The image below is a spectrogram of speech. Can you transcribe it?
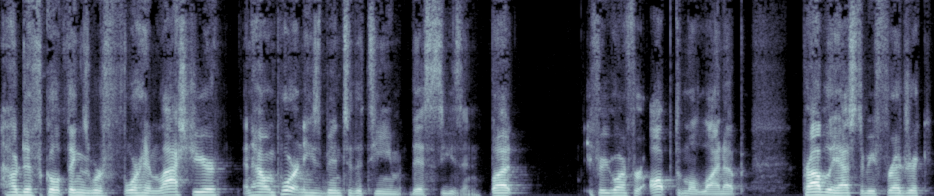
how difficult things were for him last year and how important he's been to the team this season. But if you're going for optimal lineup, probably has to be Frederick,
